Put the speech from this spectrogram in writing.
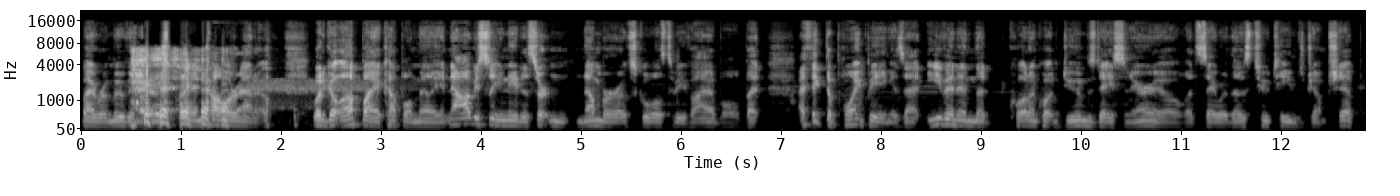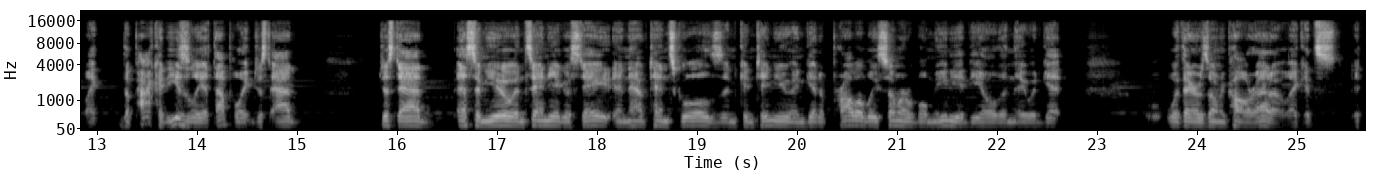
by removing those in Colorado would go up by a couple million. Now, obviously, you need a certain number of schools to be viable, but I think the point being is that even in the quote unquote doomsday scenario, let's say where those two teams jump ship, like the pack could easily at that point just add just add SMU and San Diego State and have 10 schools and continue and get a probably summerable media deal than they would get with Arizona and Colorado. Like it's it,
